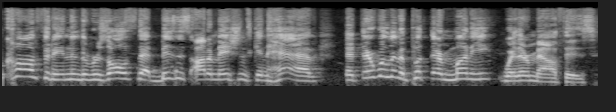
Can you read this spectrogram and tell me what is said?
confident in the results that business automations can have that they're willing to put their money where their mouth is.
